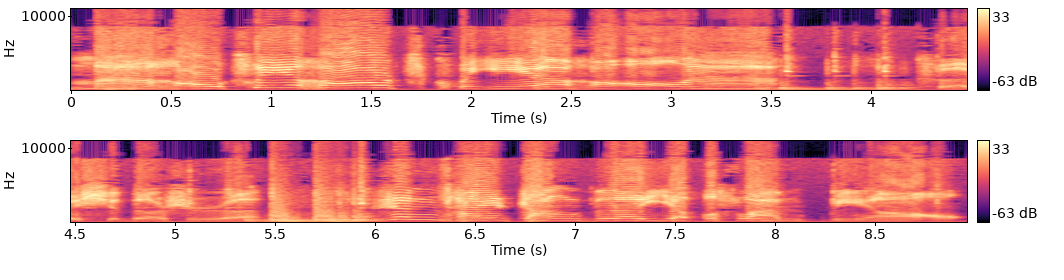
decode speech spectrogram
马好锤好盔也好啊，可惜的是人才长得也不算彪。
